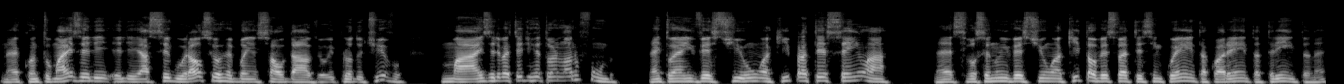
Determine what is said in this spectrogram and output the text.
Né? Quanto mais ele, ele assegurar o seu rebanho saudável e produtivo, mais ele vai ter de retorno lá no fundo. Né? Então é investir um aqui para ter 100 lá. Né? Se você não investir um aqui, talvez você vai ter 50, 40, 30, né?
